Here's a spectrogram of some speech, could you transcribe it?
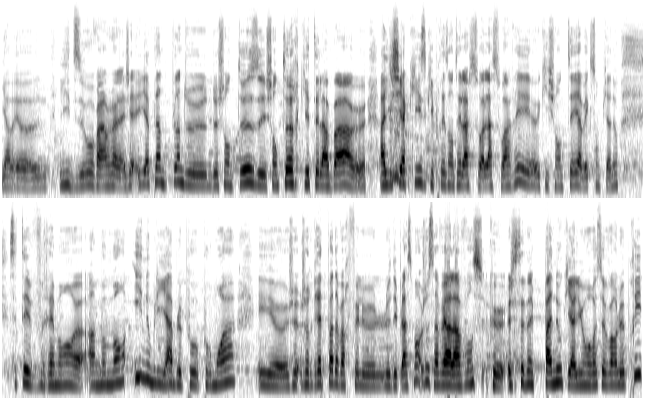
y a euh, Lizzo, il y a plein de, chanteuses et chanteurs qui étaient là-bas. Alicia Keys qui présentait la, soirée, qui chantait avec son piano. C'était vraiment un moment inoubliable pour, moi et je ne regrette pas d'avoir fait le, déplacement. Je savais à l'avance que ce n'est pas nous qui allions recevoir le prix,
